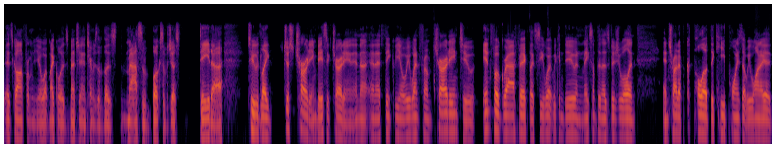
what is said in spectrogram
it's gone from you know what Michael was mentioning in terms of those massive books of just data to like just charting, basic charting, and uh, and I think you know we went from charting to infographic. Let's see what we can do and make something that's visual and and try to pull out the key points that we wanted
